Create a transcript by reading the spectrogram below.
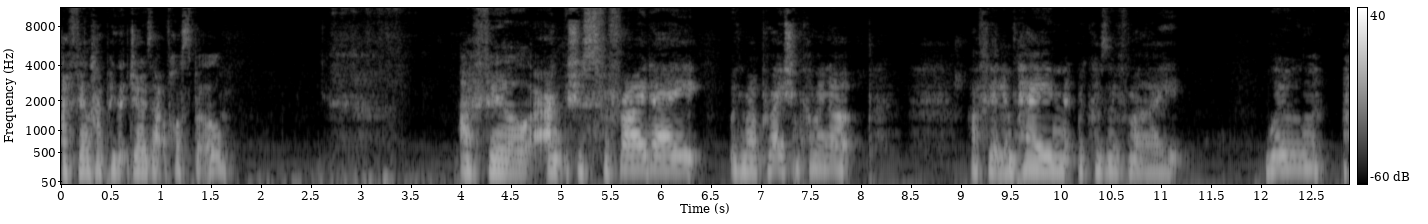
I feel happy that Joe's out of hospital. I feel anxious for Friday with my operation coming up. I feel in pain because of my womb.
